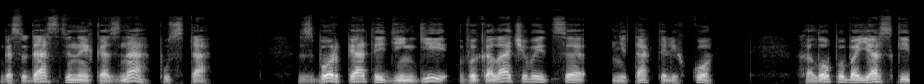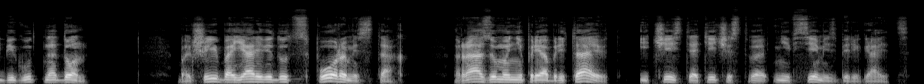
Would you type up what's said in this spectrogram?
Государственная казна пуста. Сбор пятой деньги выколачивается не так-то легко. Холопы боярские бегут на Дон. Большие бояре ведут спор о местах, разума не приобретают, и честь Отечества не всеми сберегается.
